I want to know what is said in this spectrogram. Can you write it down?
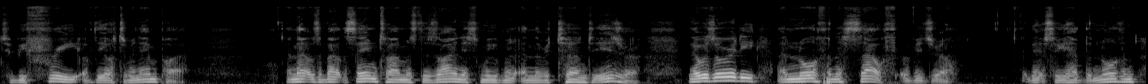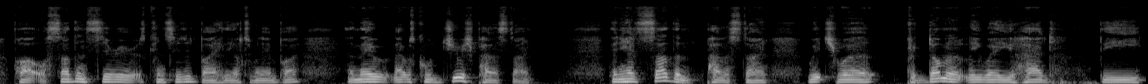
to be free of the Ottoman Empire. And that was about the same time as the Zionist movement and the return to Israel. There was already a north and a south of Israel. So you had the northern part or southern Syria, it was considered by the Ottoman Empire, and they that was called Jewish Palestine. Then you had southern Palestine, which were predominantly where you had the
